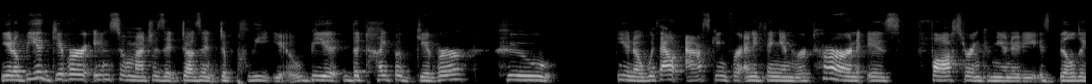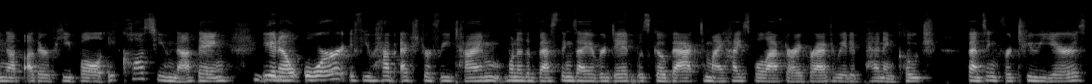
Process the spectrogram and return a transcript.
you know be a giver in so much as it doesn't deplete you. Be a, the type of giver who you know without asking for anything in return is fostering community is building up other people. It costs you nothing you mm-hmm. know or if you have extra free time one of the best things i ever did was go back to my high school after i graduated penn and coach fencing for two years.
